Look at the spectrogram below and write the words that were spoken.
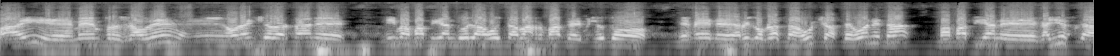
Bai, hemen pres gaude, e, orain bertan, e, ni bat batian duela goita bar bat e, minuto hemen herriko plaza hutsa zegoen eta bat batian e, gaiezka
